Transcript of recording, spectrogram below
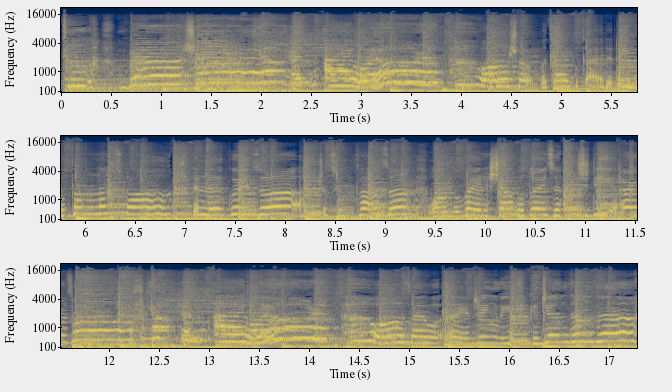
吐把水。在不该的地方犯了错。人类规则，生存法则，我们为了生活对策，席地而坐。有人爱我，有人怕我，在我的眼睛里看见忐忑，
